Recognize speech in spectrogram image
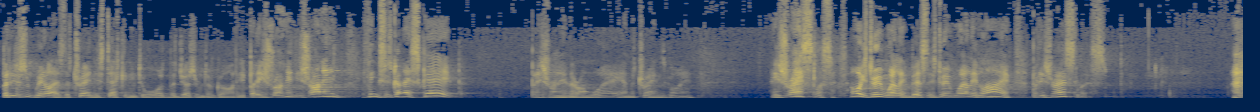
But he doesn't realize the train is taking him toward the judgment of God. But he's running, he's running. He thinks he's going to escape. But he's running the wrong way, and the train's going. He's restless. Oh, he's doing well in business, doing well in life, but he's restless.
